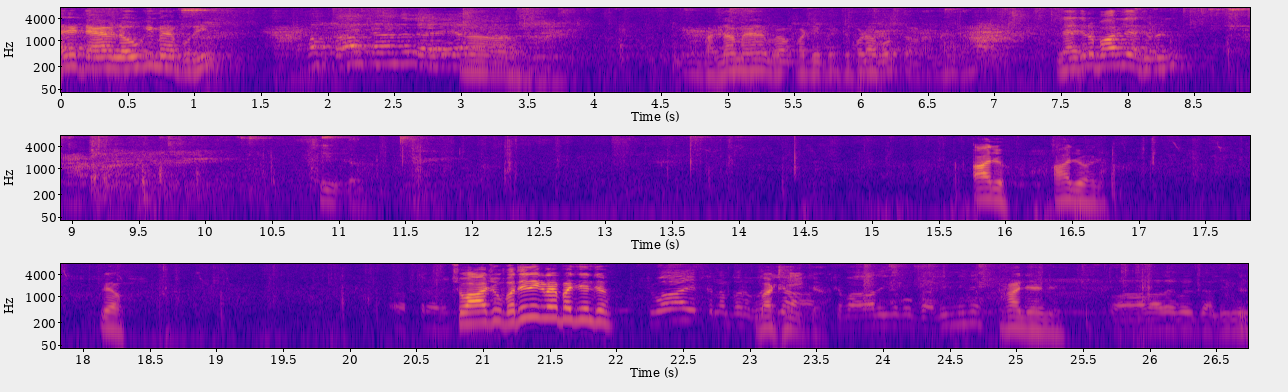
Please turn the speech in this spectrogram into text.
ਅਜੇ ਟਾਈਮ ਲਊਗੀ ਮੈਂ ਪੂਰੀ। ਹਫਤਾ ਸ਼ਾਇਦ ਲੈ ਲਿਆ। ਹਾਂ। ਬੰਦਾ ਮੈਂ ਵੱਡੀ ਪਿੱਠ ਬੜਾ ਬਹੁਤ ਤਗੜਾ ਮੈਂ। ਲੈ ਚਲੋ ਬਾਹਰ ਲੈ ਚਲੋ ਜੀ। ਠੀਕ ਆ। ਆ ਜਾਓ ਆ ਜਾਓ ਆ ਜਾਓ। ਲਿਆਓ। ਚਵਾਜੂ ਵਧੀਆ ਨਿਕਲਿਆ ਭਾਜੀਆਂ ਚ ਚਵਾ ਇੱਕ ਨੰਬਰ ਬਸ ਠੀਕ ਆ। ਚਵਾ ਦੀ ਤਾਂ ਕੋਈ ਗੱਲ ਹੀ ਨਹੀਂ ਨੇ। ਹਾਂਜੀ ਹਾਂਜੀ। ਚਵਾ ਦਾ ਤਾਂ ਕੋਈ ਗੱਲ ਹੀ ਨਹੀਂ।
